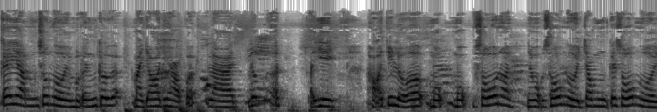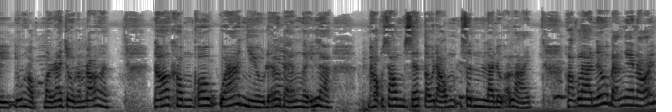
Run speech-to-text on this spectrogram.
Cái um, số người một định cư á, mà do đi học á, là rất ít. Tại vì họ chỉ lựa một một số thôi nhưng một số người trong cái số người du học mà ra trường năm đó thôi nó không có quá nhiều để mà bạn nghĩ là học xong sẽ tự động xin là được ở lại. Hoặc là nếu bạn nghe nói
